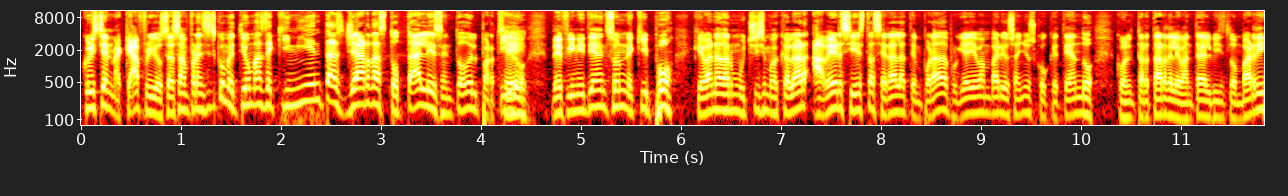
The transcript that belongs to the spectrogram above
Christian McCaffrey. O sea, San Francisco metió más de 500 yardas totales en todo el partido. Definitivamente son un equipo que van a dar muchísimo que hablar. A ver si esta será la temporada, porque ya llevan varios años coqueteando con el tratar de levantar el Vince Lombardi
